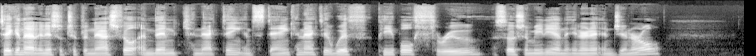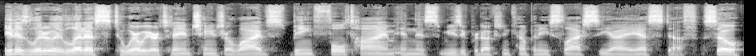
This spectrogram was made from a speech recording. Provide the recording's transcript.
taking that initial trip to Nashville and then connecting and staying connected with people through social media and the internet in general, it has literally led us to where we are today and changed our lives being full time in this music production company slash CIAS stuff. So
